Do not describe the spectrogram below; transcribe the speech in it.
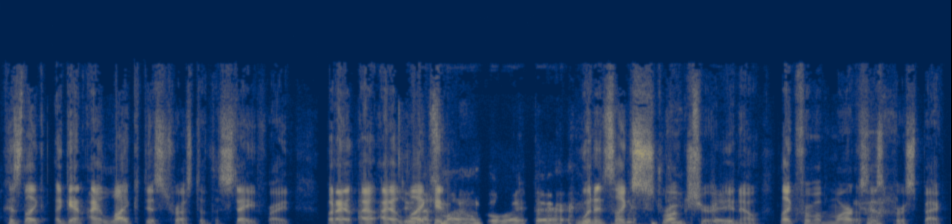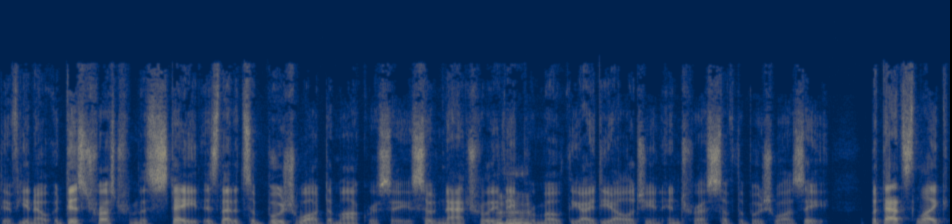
Because, like, again, I like distrust of the state, right? But I, I, I Dude, like that's it my uncle right there when it's like structured, you know, like from a Marxist perspective, you know, a distrust from the state is that it's a bourgeois democracy. So naturally, they Mhm. promote the ideology and interests of the bourgeoisie. But that's like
